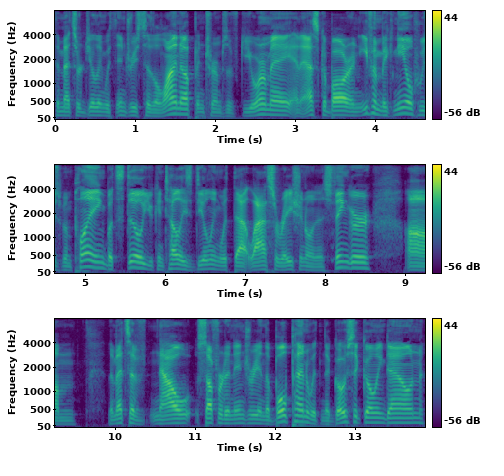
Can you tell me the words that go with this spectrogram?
The Mets are dealing with injuries to the lineup in terms of Guillorme and Escobar and even McNeil who's been playing but still you can tell he's dealing with that laceration on his finger. Um, the Mets have now suffered an injury in the bullpen with Nogosek going down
